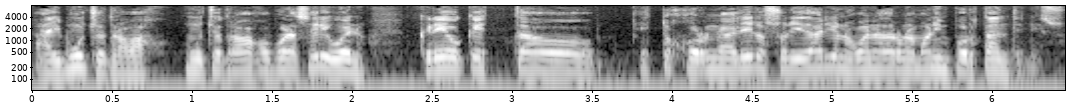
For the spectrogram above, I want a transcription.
hay mucho trabajo, mucho trabajo por hacer y bueno, creo que esto, estos jornaleros solidarios nos van a dar una mano importante en eso.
